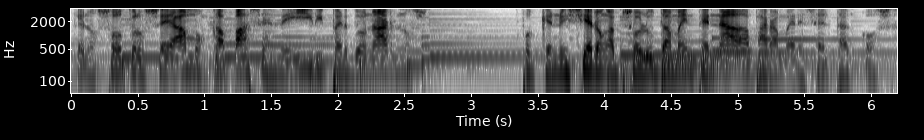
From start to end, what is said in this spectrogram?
que nosotros seamos capaces de ir y perdonarnos porque no hicieron absolutamente nada para merecer tal cosa.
